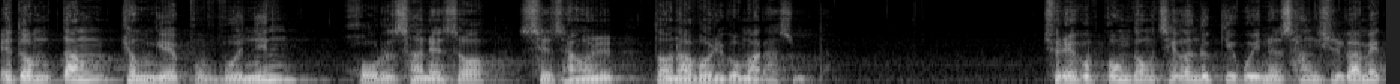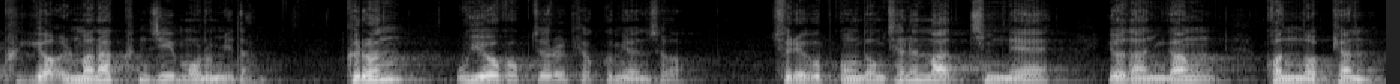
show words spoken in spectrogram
에돔 땅 경계 부분인 호르산에서 세상을 떠나버리고 말았습니다. 출애굽 공동체가 느끼고 있는 상실감의 크기가 얼마나 큰지 모릅니다. 그런 우여곡절을 겪으면서 출애굽 공동체는 마침내 요단강 건너편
